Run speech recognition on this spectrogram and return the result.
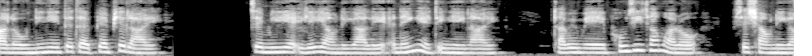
အလုံးငြင်းငြင်းတက်တက်ပြန်ဖြစ်လာတယ်။စင်မီရဲ့အရေးရောင်တွေကလည်းအနှင်းငယ်တည်ငြိမ်လာတယ်။ဒါပေမဲ့ဖုန်ကြီးเจ้าမှာတော့စစ်ဆောင်တွေက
